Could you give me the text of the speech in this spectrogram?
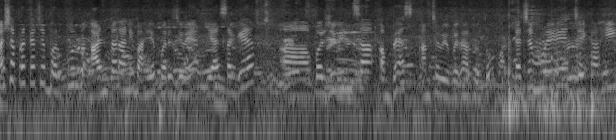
अशा प्रकारचे भरपूर आंतर आणि बाह्य परजीवी आहेत. या सगळ्या परजीवींचा अभ्यास आमच्या विभागात होतो. त्याच्यामुळे जे काही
